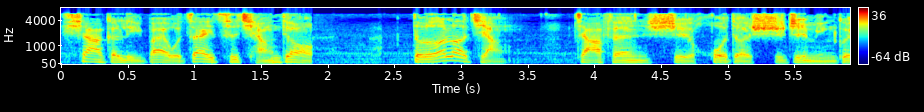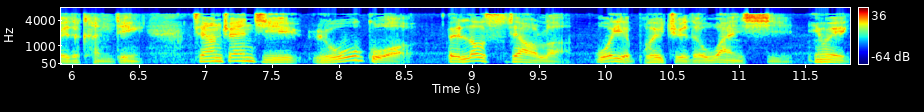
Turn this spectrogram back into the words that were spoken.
下个礼拜我再一次强调，得了奖加分是获得实至名归的肯定。这张专辑如果被 lost 掉了，我也不会觉得惋惜，因为。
